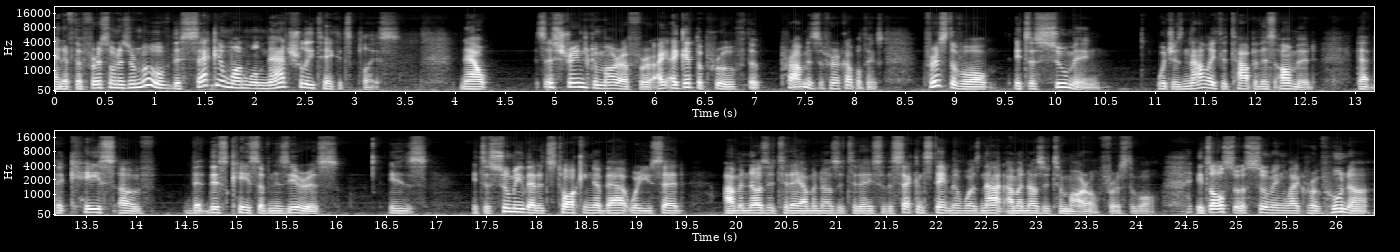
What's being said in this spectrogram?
and if the first one is removed, the second one will naturally take its place. Now, it's a strange Gemara for. I, I get the proof. The problem is for a couple things. First of all, it's assuming, which is not like the top of this Amid, that the case of that this case of Naziris is. It's assuming that it's talking about where you said I'm a Nazir today, I'm a Nazir today. So the second statement was not I'm a Nazir tomorrow, first of all. It's also assuming, like Rav Huna,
